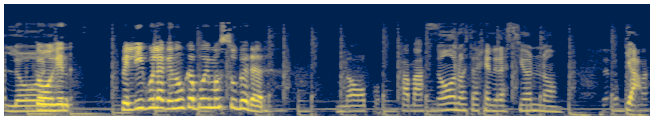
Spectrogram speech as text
Lol. Como que película que nunca pudimos superar. No, jamás. No, nuestra generación no. Ya.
